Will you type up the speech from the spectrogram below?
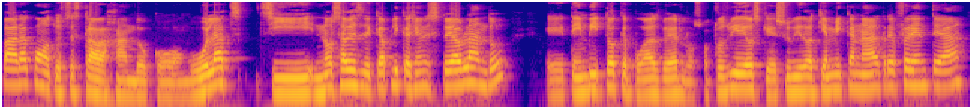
para cuando tú estés trabajando con Google Ads. Si no sabes de qué aplicaciones estoy hablando, eh, te invito a que puedas ver los otros videos que he subido aquí en mi canal referente a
